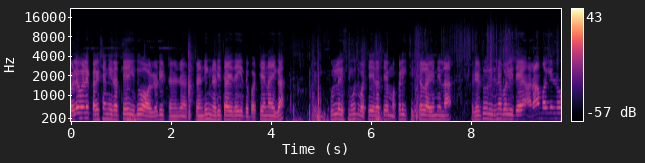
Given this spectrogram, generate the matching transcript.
ಒಳ್ಳೆ ಒಳ್ಳೆ ಕಲೆಕ್ಷನ್ ಇರುತ್ತೆ. ಇದು ಆಲ್ರೆಡಿ ಟ್ರೆಂಡಿಂಗ್ ನಡೀತಾ ಇದೆ. ಇದು ಬಟ್ಟೆನ ಈಗ ಫುಲ್ ಸ್ಮೂತ್ ಬಟ್ಟೆ ಇರುತ್ತೆ. ಮಕ್ಕಳಿಗೆ ಚುಚ್ಚಲ್ಲ ಏನಿಲ್ಲ. ರೇಟು ರೀಸನೇಬಲ್ ಇದೆ. ಆರಾಮಾಗಿ two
